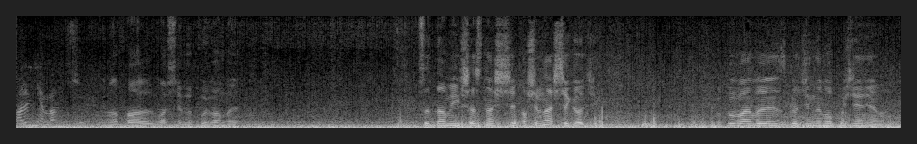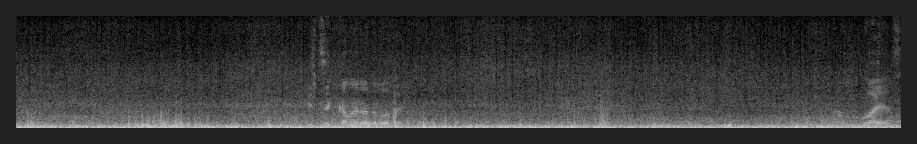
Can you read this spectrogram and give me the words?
Ale nie ma drzew. Nie ma fal, właśnie wypływamy. Przed nami 16, 18 godzin. Wypływamy z godzinnym opóźnieniem. I cyk kamera do wody. Mgła jest.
